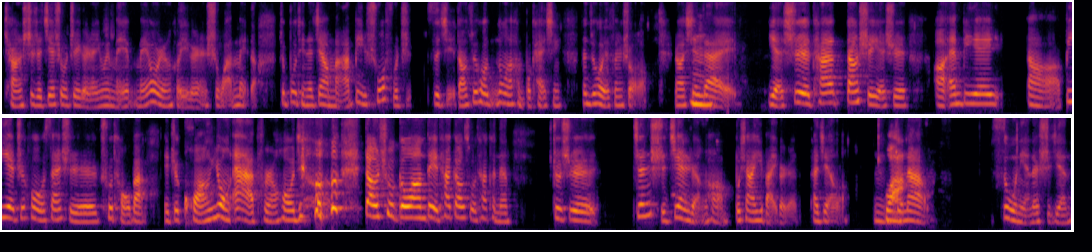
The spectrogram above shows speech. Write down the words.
尝试着接受这个人，因为没没有任何一个人是完美的，就不停的这样麻痹说服自自己，到最后弄得很不开心，但最后也分手了。然后现在也是他当时也是啊，MBA 啊毕业之后三十出头吧，也是狂用 App，然后就 到处 Go on date。他告诉我他可能就是。真实见人哈，不下一百个人，他见了，嗯，就那四五年的时间，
